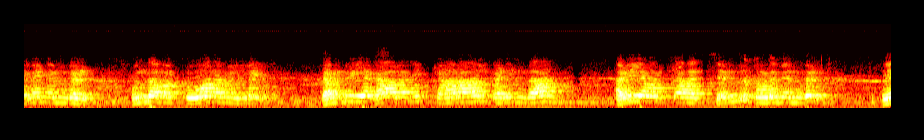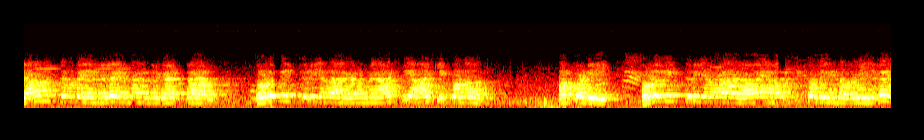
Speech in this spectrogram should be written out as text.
நினைவெண்கள் குந்தமக்கு ஓரமில்லை. கன்றிய காலனை காரால் கடிந்தான். அடியவர்க்காக சென்று தொழுமென்கள். தியானத்தினுடைய நிலை என்ன என்று கேட்டால் தொழுகைக்குரியதாக நம்மை ஆக்கி ஆக்கிக் கொள்வது அப்படி தொழுகைக்குரியவராக ஆக்கிக் கொள்கின்ற வகையிலே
